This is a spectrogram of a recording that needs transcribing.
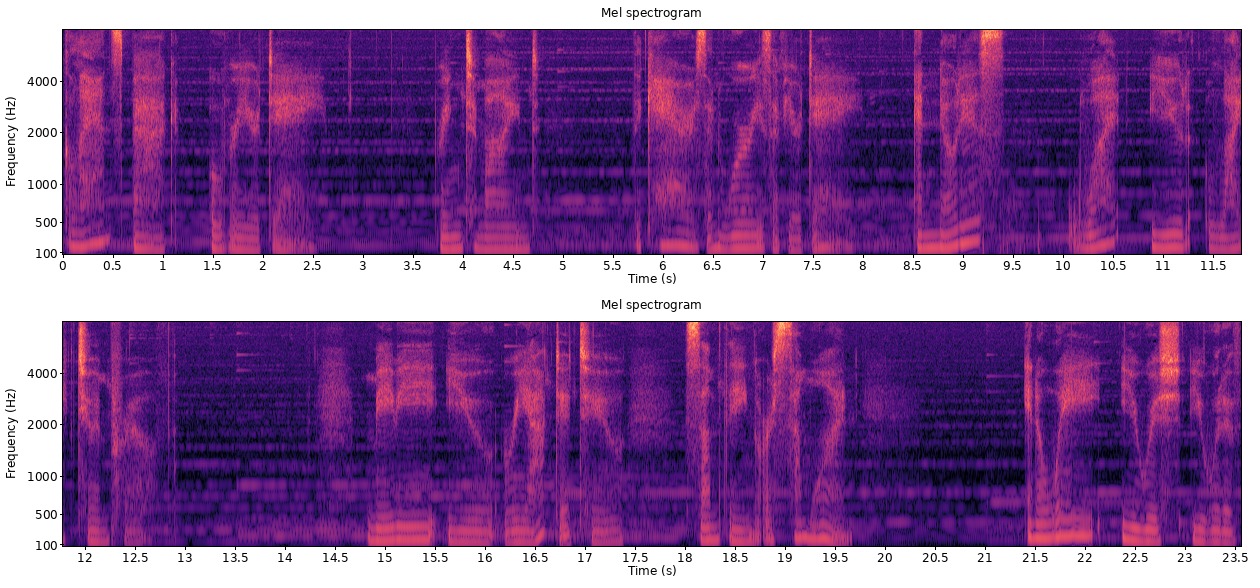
glance back over your day. Bring to mind the cares and worries of your day and notice what you'd like to improve. Maybe you reacted to something or someone in a way you wish you would have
